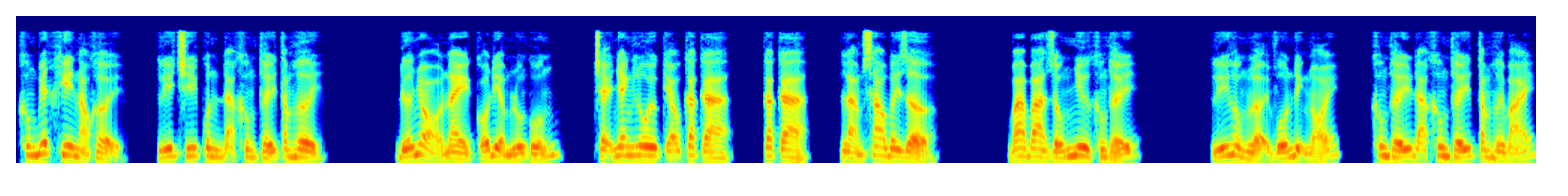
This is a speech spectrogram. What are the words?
không biết khi nào khởi, Lý Trí Quân đã không thấy tâm hơi. Đứa nhỏ này có điểm luôn cuống, chạy nhanh lôi kéo ca ca, ca ca, làm sao bây giờ? Ba ba giống như không thấy. Lý Hồng Lợi vốn định nói, không thấy đã không thấy tâm hơi bái,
